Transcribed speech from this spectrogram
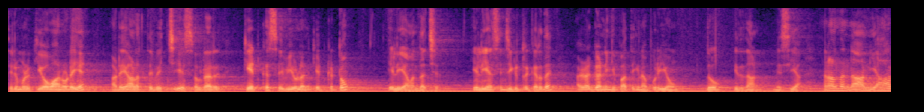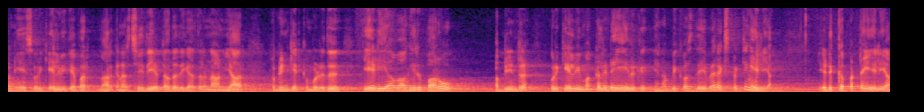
திருமுழுக்கு யோவானுடைய அடையாளத்தை வச்சு சொல்கிறாரு கேட்க செவியுடன் கேட்கட்டும் எலியா வந்தாச்சு. எளியாக செஞ்சுக்கிட்டு இருக்கிறத அழகாக நீங்கள் பார்த்தீங்கன்னா புரியும். இதோ இதுதான் மெஸ்ஸியா அதனால தான் நான் யார்னு ஏசு ஒரு கேள்வி கேட்பார். மார்க்கனர் செய்தி எட்டாவது அதிகாரத்தில் நான் யார் அப்படின்னு கேட்கும் பொழுது ஏலியாவாக இருப்பாரோ அப்படின்ற ஒரு கேள்வி மக்களிடையே இருக்குது ஏன்னா பிகாஸ் தே வேர் எக்ஸ்பெக்டிங் ஏலியா. எடுக்கப்பட்ட ஏலியா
